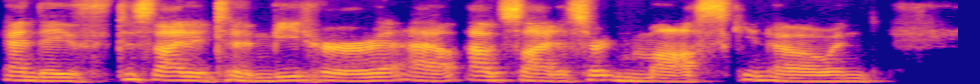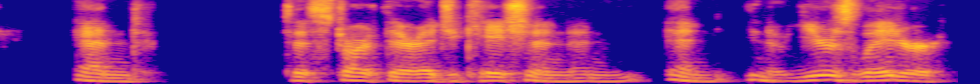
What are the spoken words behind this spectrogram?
And they've decided to meet her uh, outside a certain mosque, you know, and and to start their education. And and you know, years later,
